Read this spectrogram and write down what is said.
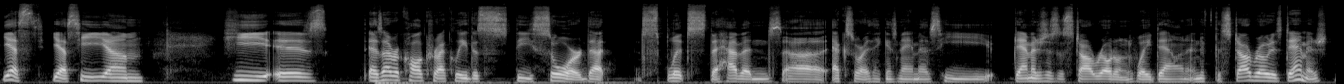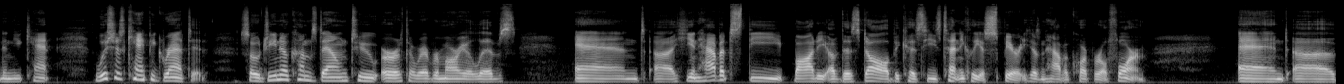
Yes, yes, he um he is, as I recall correctly, the the sword that splits the heavens. Uh, Exor, I think his name is. He damages the Star Road on his way down, and if the Star Road is damaged, then you can't wishes can't be granted. So Geno comes down to Earth or wherever Mario lives, and uh, he inhabits the body of this doll because he's technically a spirit. He doesn't have a corporeal form, and uh,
